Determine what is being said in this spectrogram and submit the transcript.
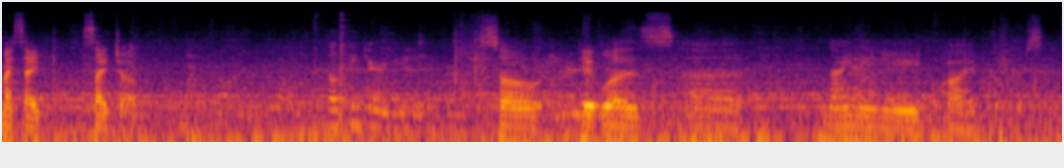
my side side job. They'll think you're a YouTuber. So it was uh, 988 per person.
